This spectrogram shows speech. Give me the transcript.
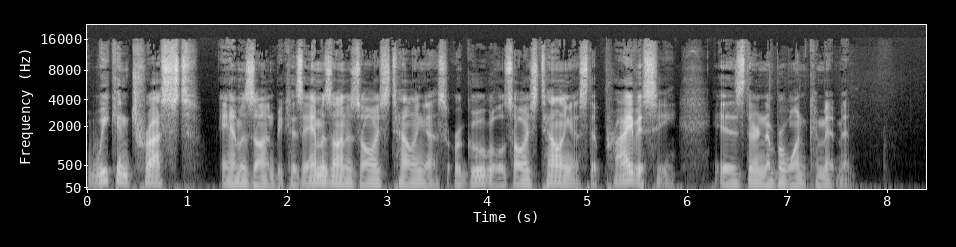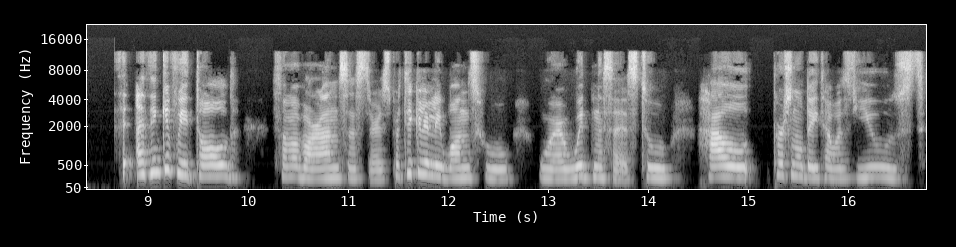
we can trust Amazon because Amazon is always telling us, or Google is always telling us, that privacy is their number one commitment. I think if we told some of our ancestors, particularly ones who were witnesses to how personal data was used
